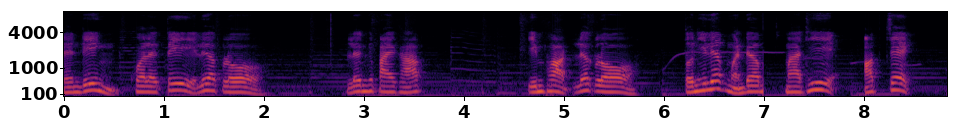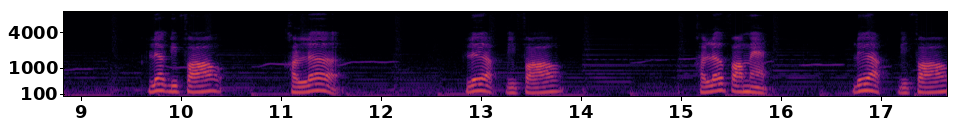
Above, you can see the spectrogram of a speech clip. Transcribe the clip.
Rendering Quality เลือก Low เลื่อนขึ้นไปครับ Import เลือก Low ตัวนี้เลือกเหมือนเดิมมาที่ Object เลือก Default Color เลือก Default Color Format เลือก Default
